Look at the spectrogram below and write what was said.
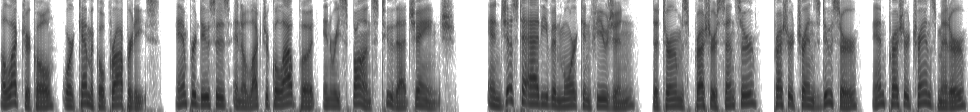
electrical, or chemical properties and produces an electrical output in response to that change. And just to add even more confusion, the terms pressure sensor, pressure transducer, and pressure transmitter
